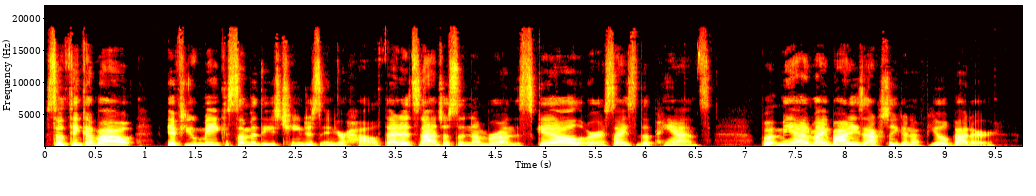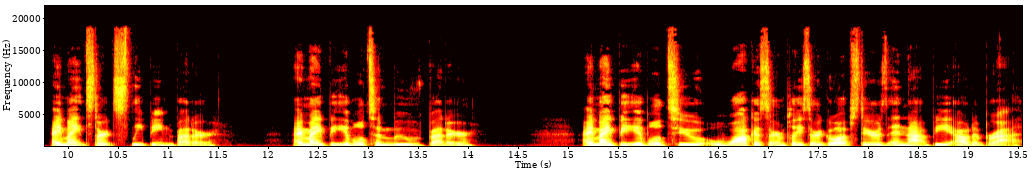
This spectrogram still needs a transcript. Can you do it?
So think about if you make some of these changes in your health, that it's not just a number on the scale or a size of the pants, but man, my body's actually going to feel better. I might start sleeping better. I might be able to move better. I might be able to walk a certain place or go upstairs and not be out of breath.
